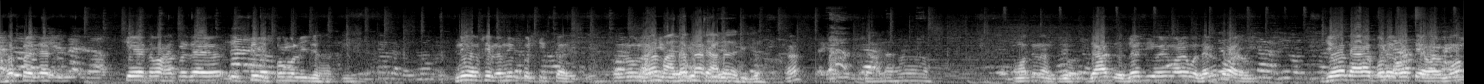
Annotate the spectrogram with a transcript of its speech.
હાથ હજાર કે તમારા હાથ એક એકથી વીસમાં મળી જશે. નહીં હશે લમીન પચીસ કરી માથાકૂટ ચાલે હા? ચાલે હા. અમારે તો નાખજો જા દસ દિવાળી મારે વધારે તો આવ્યો જેવા દાડા ભરે હોય તહેવારમાં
